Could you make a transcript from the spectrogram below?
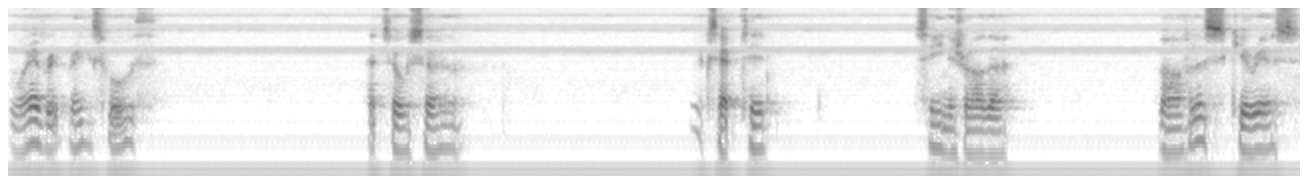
Whatever it brings forth, that's also accepted, seen as rather marvelous, curious,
